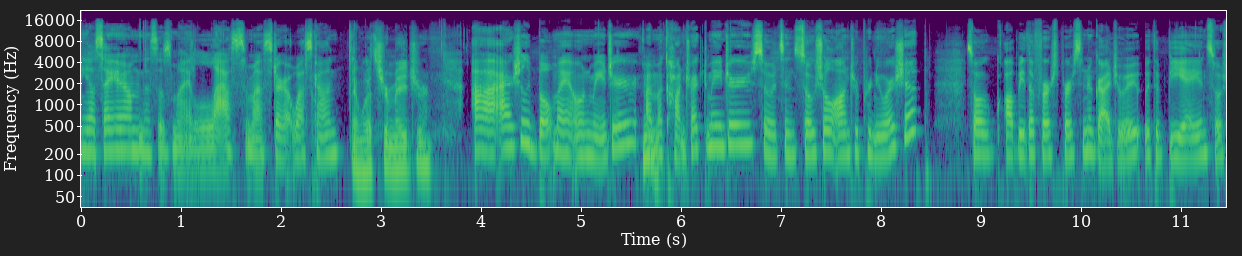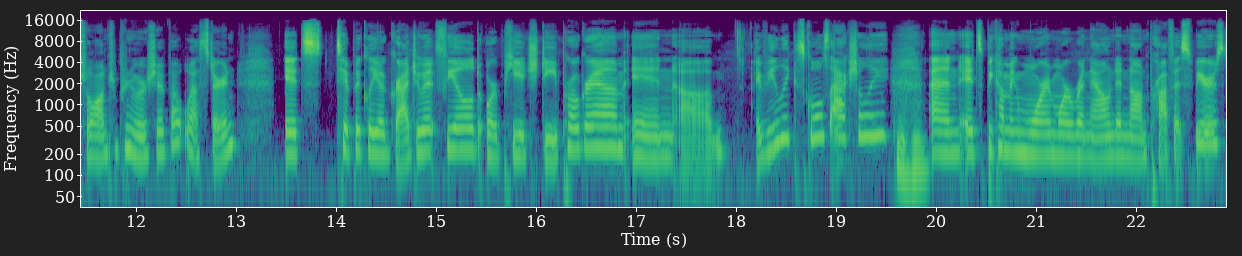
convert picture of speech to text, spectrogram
Yes, I am. This is my last semester at WestConn. And what's your major? Uh, I actually built my own major. I'm a contract major, so it's in social entrepreneurship. So I'll, I'll be the first person to graduate with a BA in social entrepreneurship at Western. It's typically a graduate field or PhD program in um, Ivy League schools, actually. And it's becoming more and more renowned in nonprofit spheres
